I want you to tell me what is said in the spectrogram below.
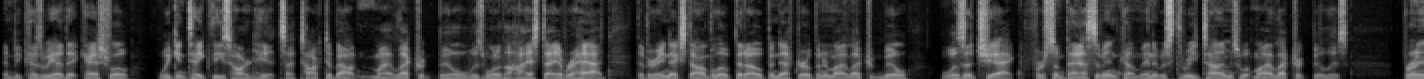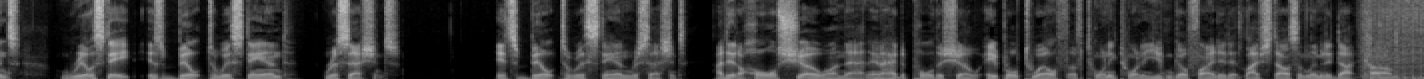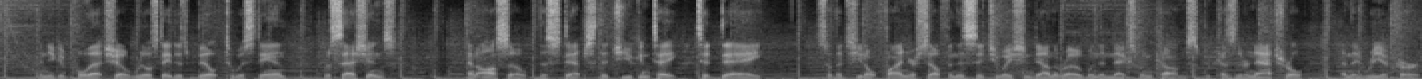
And because we have that cash flow, we can take these hard hits. I talked about my electric bill was one of the highest I ever had. The very next envelope that I opened after opening my electric bill was a check for some passive income, and it was three times what my electric bill is. Friends, real estate is built to withstand recessions. It's built to withstand recessions. I did a whole show on that, and I had to pull the show April 12th of 2020. You can go find it at lifestylesunlimited.com, and you can pull that show. Real estate is built to withstand recessions, and also the steps that you can take today so that you don't find yourself in this situation down the road when the next one comes because they're natural and they reoccur.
